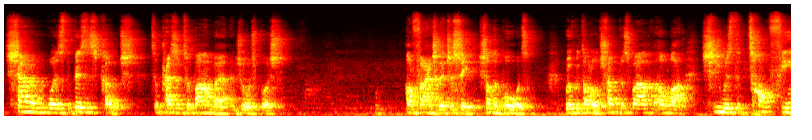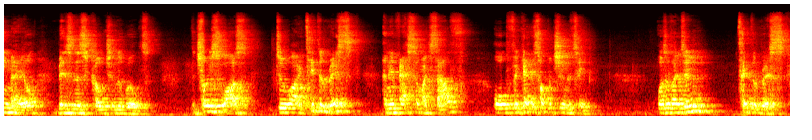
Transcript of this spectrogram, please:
Sharon was the business coach to President Obama and George Bush on financial literacy. She's on the board. Worked with Donald Trump as well, the whole lot. She was the top female business coach in the world. The choice was do I take the risk and invest in myself or forget this opportunity? What did I do? Take the risk.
